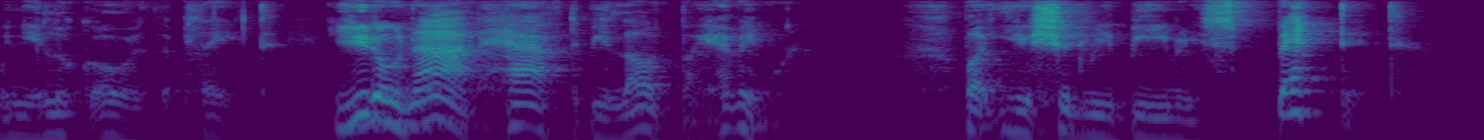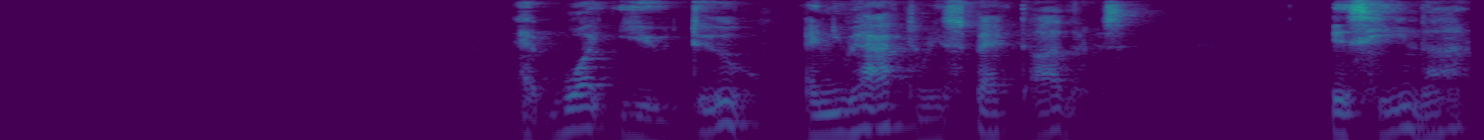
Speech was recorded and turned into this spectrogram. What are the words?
when you look over the plate? You do not have to be loved by everyone but you should be respected at what you do, and you have to respect others. Is he not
